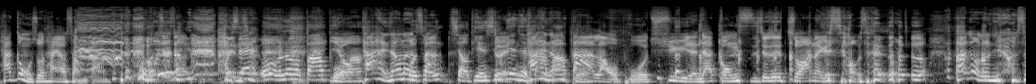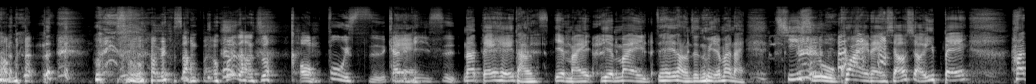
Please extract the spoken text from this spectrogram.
他跟我说他要上班，我就想很像我有那么八婆吗？他很像那个从小甜心变成他很像大老婆去人家公司 就是抓那个小三，然后就说他跟我说你要上班，为什么他没有上班？我想说恐怖死，干屁事！那杯黑糖燕麦燕麦黑糖珍珠燕麦奶七十五块呢，小小一杯，他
